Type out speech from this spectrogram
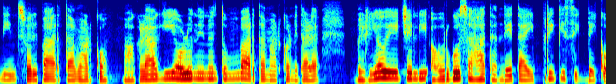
ನೀನು ಸ್ವಲ್ಪ ಅರ್ಥ ಮಾಡ್ಕೊ. ಮಗಳಾಗಿ ಅವಳು ನಿನ್ನನ್ನು ತುಂಬ ಅರ್ಥ ಮಾಡ್ಕೊಂಡಿದ್ದಾಳೆ. ಬೆಳೆಯೋ ಏಜಲ್ಲಿ ಅವ್ರಿಗೂ ಸಹ ತಂದೆ ತಾಯಿ ಪ್ರೀತಿ ಸಿಗಬೇಕು.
